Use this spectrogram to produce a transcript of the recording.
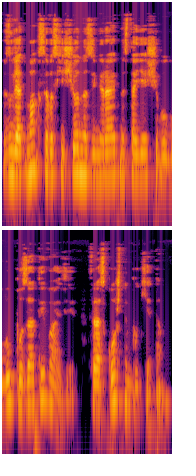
Взгляд Макса восхищенно замирает настоящего углу пузатой вазе, роскошным букетом.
